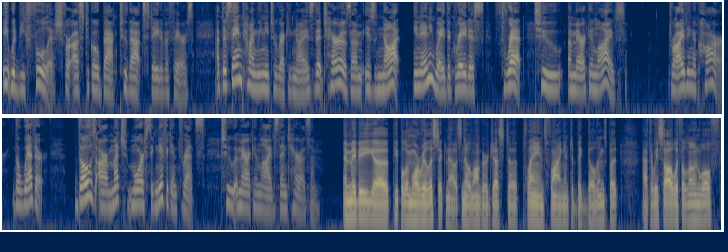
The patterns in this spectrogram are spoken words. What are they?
it would be foolish for us to go back to that state of affairs. At the same time, we need to recognize that terrorism is not in any way the greatest threat to American lives. Driving a car, the weather, those are much more significant threats to American lives than terrorism. And maybe uh, people are more realistic now. It's no longer just uh, planes flying into big buildings, but after we saw with the lone wolf,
